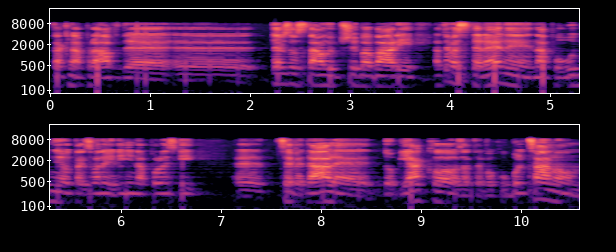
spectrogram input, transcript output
tak naprawdę też zostały przy Bawarii, natomiast tereny na południe od tak zwanej linii napoleońskiej Cevedale do Biako, zatem wokół Bolcano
